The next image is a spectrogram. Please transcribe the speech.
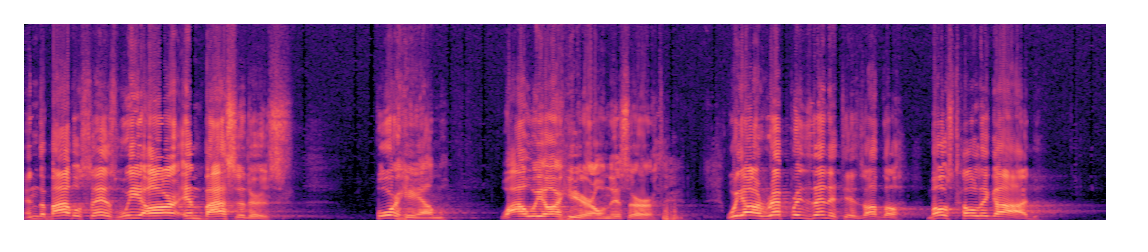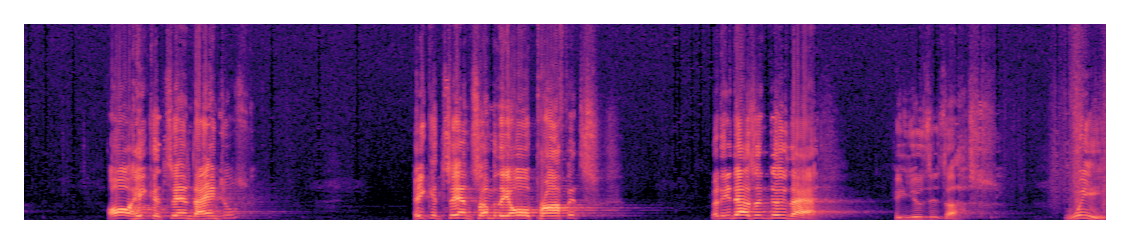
and the Bible says we are ambassadors for him while we are here on this earth. We are representatives of the most holy God. Oh, he could send angels. He could send some of the old prophets, but he doesn't do that. He uses us. We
